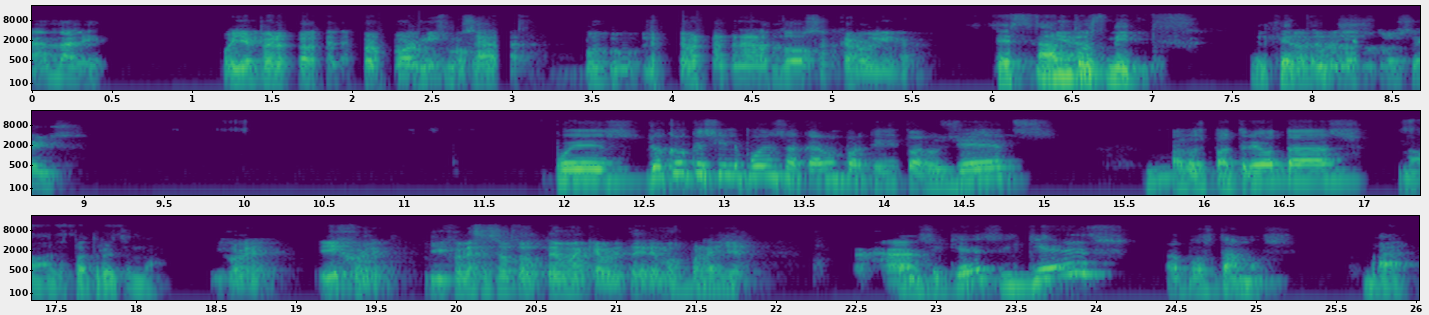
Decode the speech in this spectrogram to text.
Ándale. Oye, pero por lo mismo, o sea, le van a ganar dos a Carolina. Es. Arthur Smith, el ¿De head dónde ven coach. los otros seis? Pues yo creo que sí le pueden sacar un partidito a los Jets, a los Patriotas. No, los Patriots no. Híjole, híjole, híjole, ese es otro tema que ahorita iremos para ayer. Ajá. Bueno, si quieres, si quieres, apostamos. Va.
